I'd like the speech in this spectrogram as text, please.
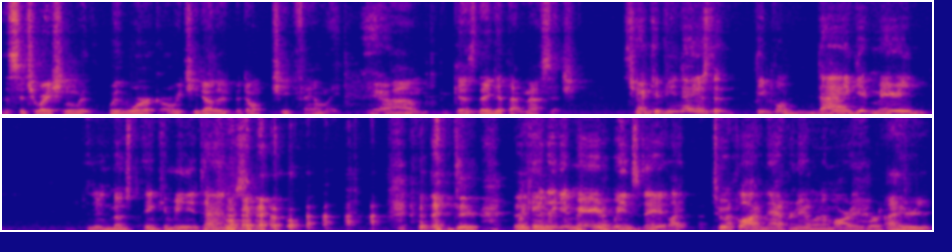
the situation with with work or we cheat others but don't cheat family Yeah. um, because they get that message Chuck, have you noticed that people die and get married in the most inconvenient times? I they do Why can't do. they get married Wednesday at like two o'clock in the afternoon when I'm already working? I hear you.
